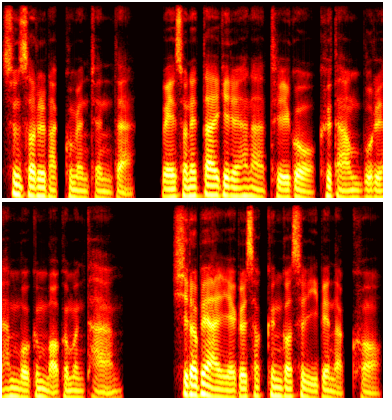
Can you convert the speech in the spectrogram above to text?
순서를 바꾸면 된다. 왼손에 딸기를 하나 들고 그 다음 물을 한 모금 머금은 다음 시럽에 알약을 섞은 것을 입에 넣고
